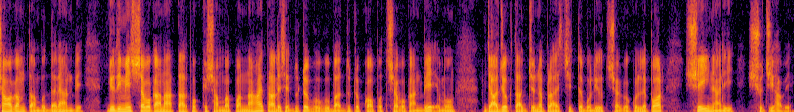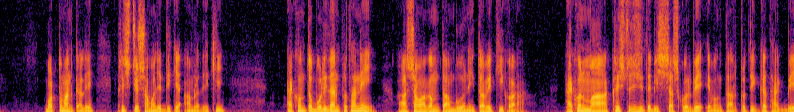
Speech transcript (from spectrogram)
সমাগম তাম্বুর দ্বারা আনবে। যদি মেষ শাবক আনা তার পক্ষে সম্ভবপর না হয়, তাহলে সে দুটো ঘুঘু বা দুটো কপত শাবক আনবে এবং যাজক তার জন্য প্রায়শ্চিত্ত বলি উৎসর্গ করলে পর সেই নারী সূচি হবে। বর্তমানকালে খ্রিস্টীয় সমাজের দিকে আমরা দেখি, এখন তো বলিদান প্রথা নেই, আর সমাগম তাম্বুও নেই, তবে কি করা? এখন মা খ্রিস্ট যিশুতে বিশ্বাস করবে এবং তার প্রতিজ্ঞা থাকবে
